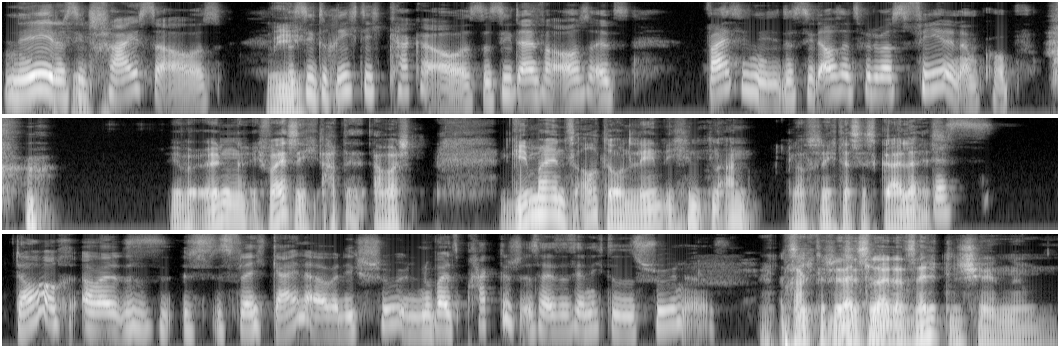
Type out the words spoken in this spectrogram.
Nee, das sieht scheiße aus. Wie? Das sieht richtig kacke aus. Das sieht einfach aus, als, weiß ich nicht, das sieht aus, als würde was fehlen am Kopf. Über irgendein, ich weiß nicht, hatte, aber geh mal ins Auto und lehn dich hinten an. Glaubst du nicht, dass es geiler ist? Das, doch, aber das ist, ist vielleicht geiler, aber nicht schön. Nur weil es praktisch ist, heißt es ja nicht, dass es schön ist. Ja, also praktisch ist es leider selten schön. Ne?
